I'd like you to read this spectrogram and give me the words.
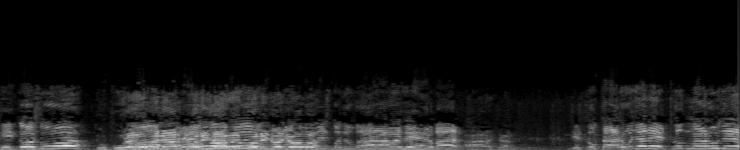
નહીંતર. શું? તું પુરાવો બના પોલીસ આવે પોલીસ પોલીસ બધું બહાર આવે છે હેડ બહાર. જેટલું તારું છે ને એટલું જ મારું છે.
